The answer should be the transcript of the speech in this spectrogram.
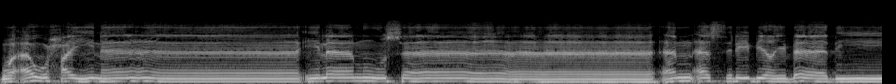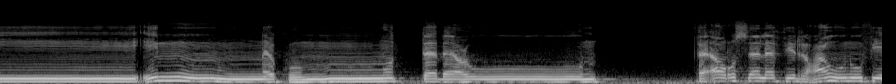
وأوحينا إلى موسى أن أسر بعبادي إنكم متبعون فأرسل فرعون في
